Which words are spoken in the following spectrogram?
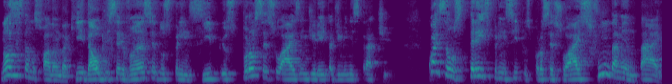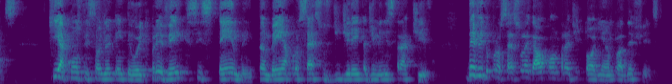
Nós estamos falando aqui da observância dos princípios processuais em direito administrativo. Quais são os três princípios processuais fundamentais que a Constituição de 88 prevê e que se estendem também a processos de direito administrativo, devido ao processo legal contraditório e ampla defesa?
